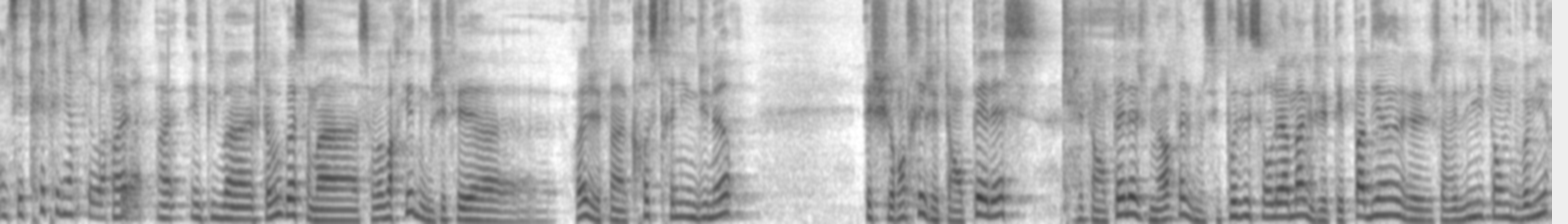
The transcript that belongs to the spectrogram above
On sait très très bien recevoir, c'est vrai. Et puis ben, je t'avoue, quoi, ça m'a marqué. Donc j'ai fait, euh, ouais, fait un cross-training d'une heure. Et je suis rentré, j'étais en PLS. J'étais en PLS, je me rappelle, je me suis posé sur le hamac, j'étais pas bien, j'avais limite envie de vomir.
